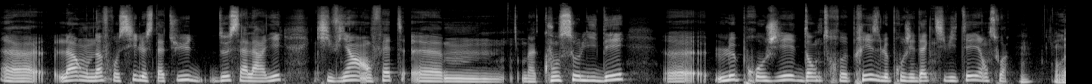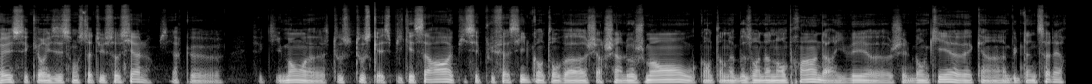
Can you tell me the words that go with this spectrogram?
là, on offre aussi le statut de salarié qui vient en fait euh, bah, consolider euh, le projet d'entreprise, le projet d'activité en soi. Mmh. Oui, sécuriser son statut social. C'est-à-dire que effectivement, euh, tout, ce qu'a expliqué Sarah, et puis c'est plus facile quand on va chercher un logement ou quand on a besoin d'un emprunt d'arriver chez le banquier avec un, bulletin de salaire.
